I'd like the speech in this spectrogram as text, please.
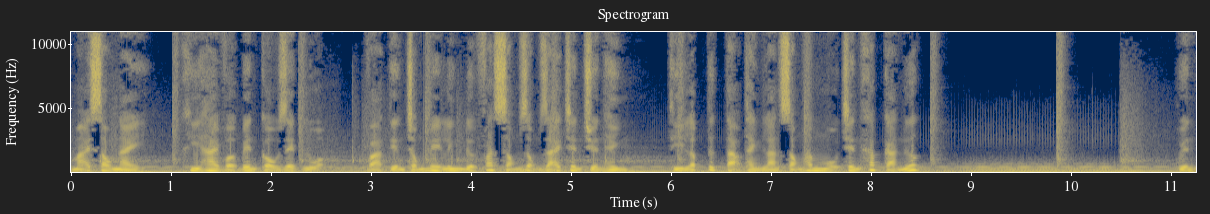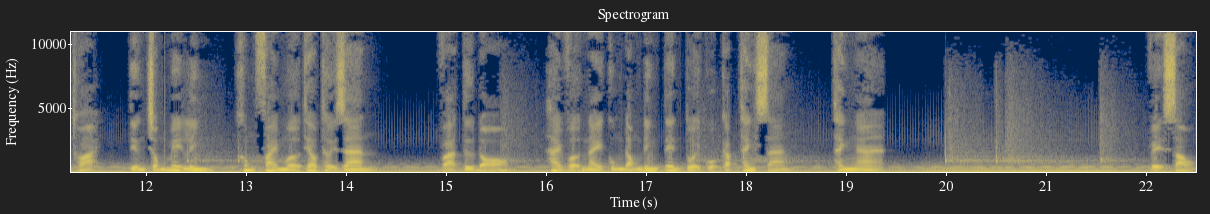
Mãi sau này, khi hai vở bên cầu dệt lụa và tiếng chống mê linh được phát sóng rộng rãi trên truyền hình, thì lập tức tạo thành làn sóng hâm mộ trên khắp cả nước. Huyền thoại, tiếng chống mê linh, không phai mờ theo thời gian. Và từ đó, hai vở này cũng đóng đinh tên tuổi của cặp Thanh Sang, Thanh Nga. Về sau,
